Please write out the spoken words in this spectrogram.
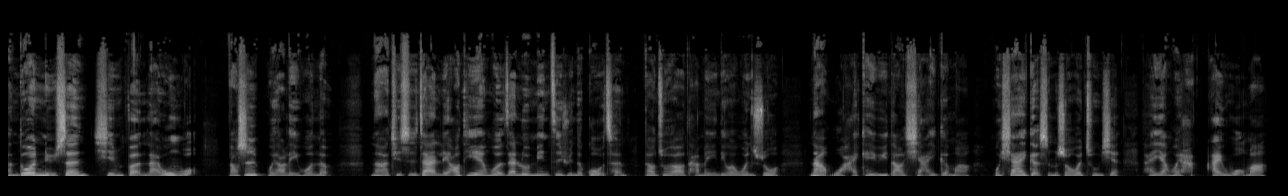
很多女生新粉来问我，老师，我要离婚了。那其实，在聊天或者在论命咨询的过程，到最后他们一定会问说：那我还可以遇到下一个吗？我下一个什么时候会出现？他一样会爱我吗？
